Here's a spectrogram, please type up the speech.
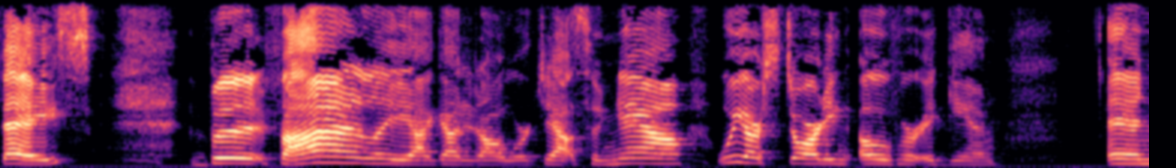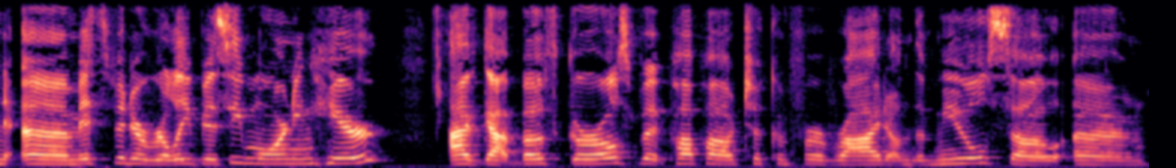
face. But finally, I got it all worked out. So now we are starting over again. And um, it's been a really busy morning here. I've got both girls, but Papa took them for a ride on the mule, so, um,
